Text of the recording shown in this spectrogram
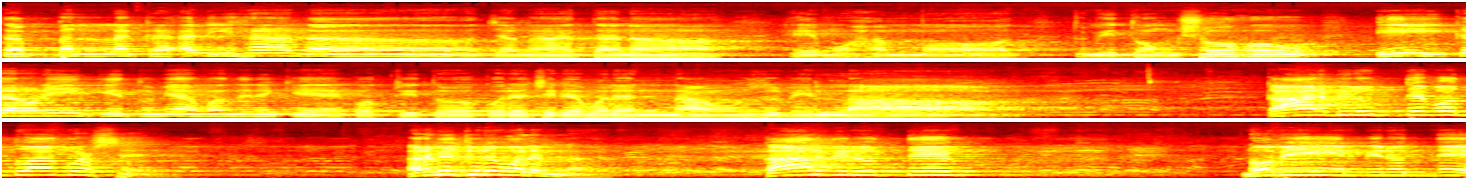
তাব্বাল্লাকা আলিহাদা জামাতানা। হে মোহাম্মদ, তুমি ধ্বংস হও। এই কারণেই কি তুমি আমাদেরকে একত্রিত করেছিলে বলেন, নাউজুবিল্লাহ। কার বিরুদ্ধে বদুয়া করছে? আরে জুড়ে বলেন না। কার বিরুদ্ধে? নবীর বিরুদ্ধে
